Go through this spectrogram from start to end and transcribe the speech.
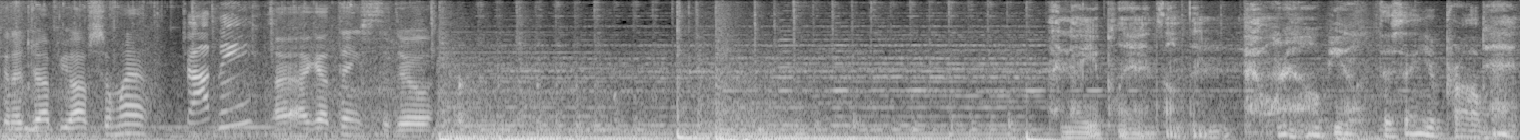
Can I drop you off somewhere? Drop me? I, I got things to do. I know you're planning something. I want to help you. This ain't your problem. Dad,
